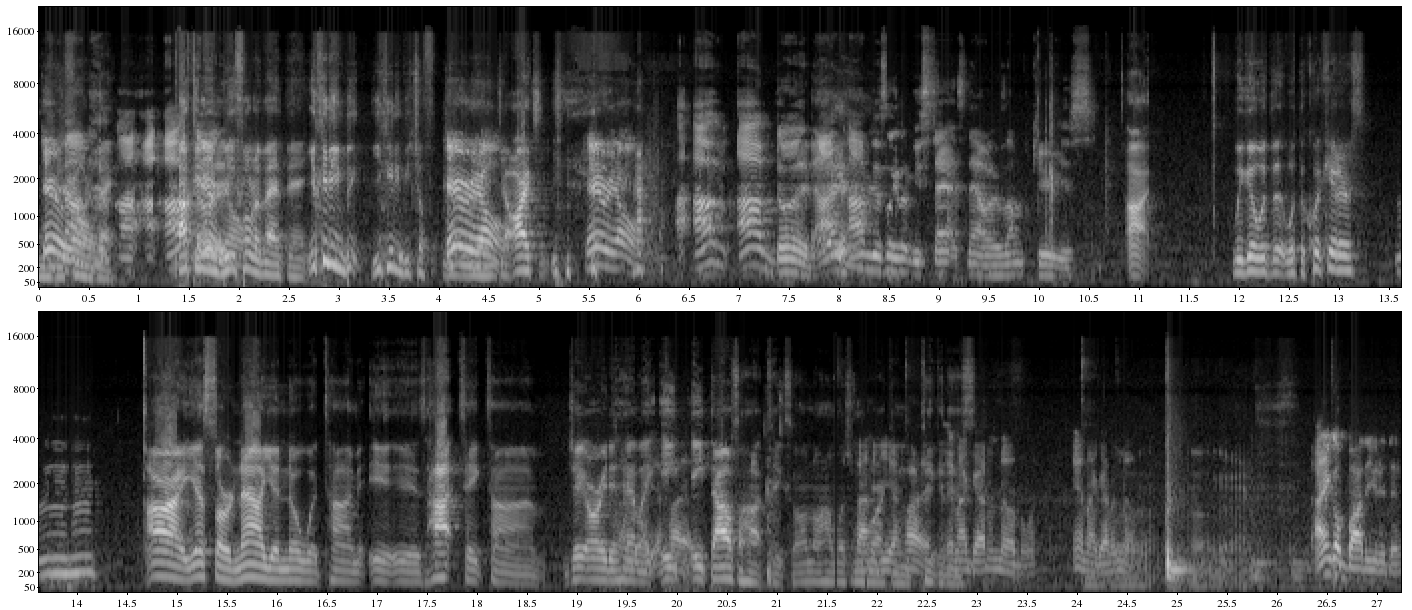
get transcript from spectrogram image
Carry be on. fullback. I, I, Y'all I'm couldn't even Carry be on. fullback then. You can't even be. You can't even beat your Carry your, on. your Archie. Carry on. I, I'm I'm done. I, I'm just looking at these stats now because I'm curious. All right. We good with the with the quick hitters? Mm-hmm. All right, yes sir. Now you know what time it is. Hot take time. Jay already had like eight hot. eight thousand hot takes, so I don't know how much Time more I get can hot. take it. And I got another one. And I got another one. I ain't gonna bother you today.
